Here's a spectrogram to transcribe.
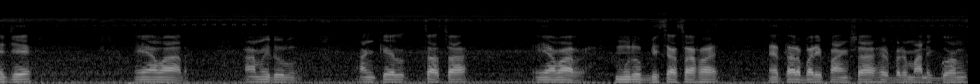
এই যে আমার আমিরুল আঙ্কেল চাচা এই আমার মুরব্বী চাচা হয় তার বাড়ি পাংশা, এর বাড়ি মানিকগঞ্জ।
